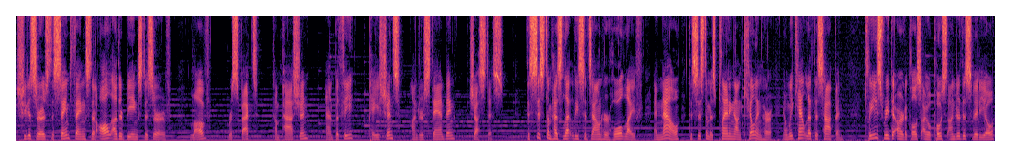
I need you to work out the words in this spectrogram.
She deserves the same things that all other beings deserve love, respect, compassion, empathy, patience, understanding, justice. The system has let Lisa down her whole life, and now the system is planning on killing her, and we can't let this happen. Please read the articles I will post under this video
